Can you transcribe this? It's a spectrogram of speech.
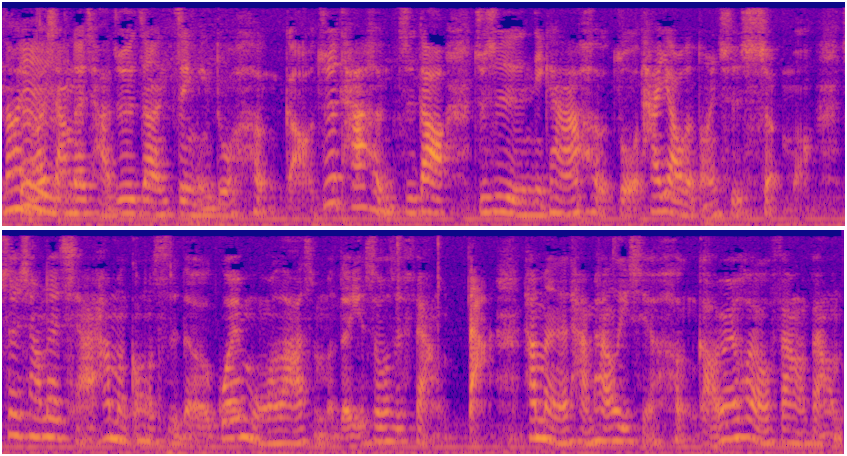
然后也会相对差，就是真的精明度很高，嗯、就是他很知道，就是你跟他合作，他要的东西是什么，所以相对起来，他们公司的规模啦什么的也是都是非常大，他们的谈判力气也很高，因为会有非常非常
